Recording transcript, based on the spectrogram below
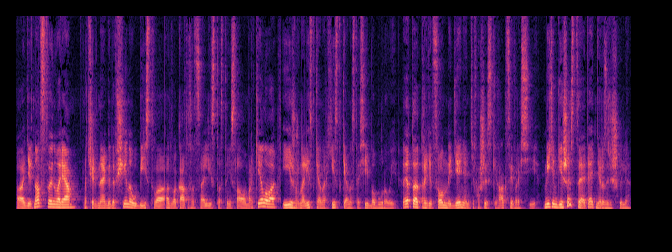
19 а января очередная годовщина убийства адвоката-социалиста Станислава Маркелова и журналистки-анархистки Анастасии Бабуровой. Это традиционный день антифашистских акций в России. Митинги и шествия опять не разрешили,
